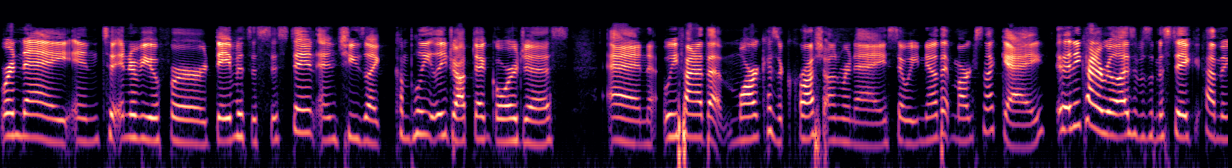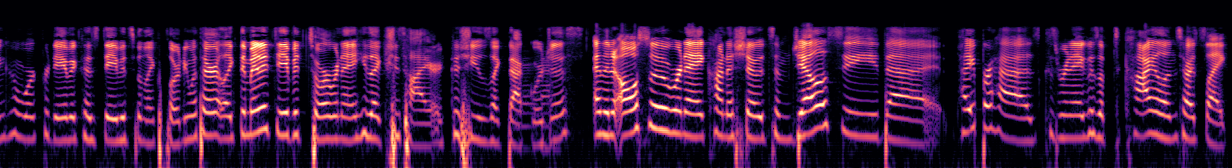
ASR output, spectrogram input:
Renee in to interview for David's assistant, and she's like completely drop dead gorgeous. And we find out that Mark has a crush on Renee, so we know that Mark's not gay. And then he kind of realized it was a mistake having her work for David because David's been like flirting with her. Like the minute David saw Renee, he's like, she's hired because she's like that Yeah. gorgeous. And then also Renee kind of showed some jealousy that Piper has because Renee goes up to Kyle and starts like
